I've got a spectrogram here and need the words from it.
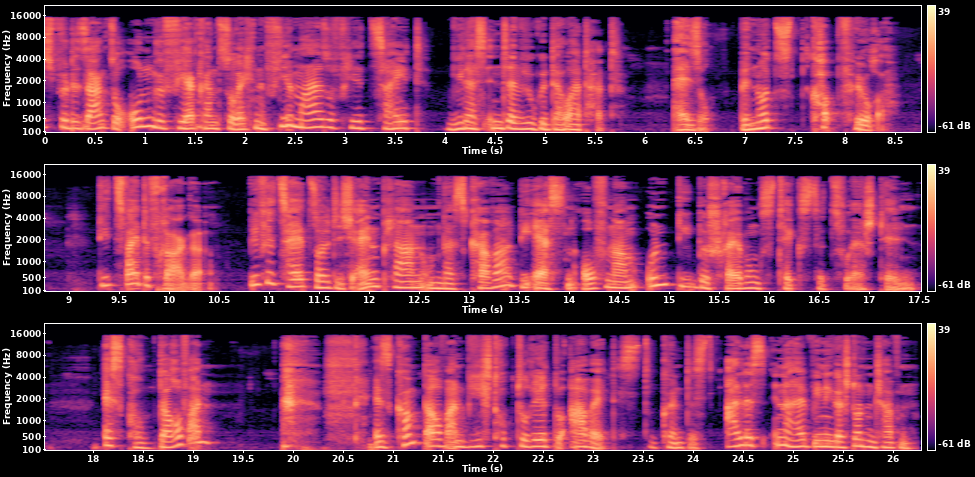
Ich würde sagen, so ungefähr kannst du rechnen, viermal so viel Zeit, wie das Interview gedauert hat. Also, benutzt Kopfhörer. Die zweite Frage. Wie viel Zeit sollte ich einplanen, um das Cover, die ersten Aufnahmen und die Beschreibungstexte zu erstellen? Es kommt darauf an. Es kommt darauf an, wie strukturiert du arbeitest. Du könntest alles innerhalb weniger Stunden schaffen.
